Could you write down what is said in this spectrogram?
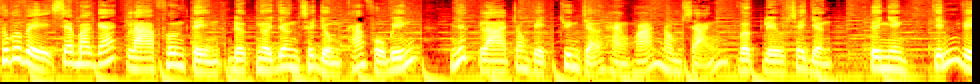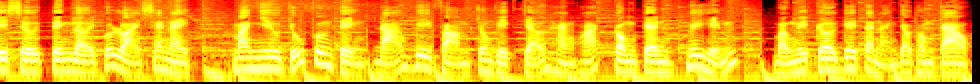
Thưa quý vị, xe ba gác là phương tiện được người dân sử dụng khá phổ biến, nhất là trong việc chuyên chở hàng hóa nông sản, vật liệu xây dựng. Tuy nhiên, chính vì sự tiện lợi của loại xe này mà nhiều chủ phương tiện đã vi phạm trong việc chở hàng hóa công kênh, nguy hiểm và nguy cơ gây tai nạn giao thông cao.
